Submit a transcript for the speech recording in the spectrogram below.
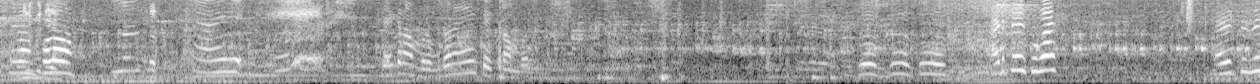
சரி வாங்க, போலாம் வா. கேட்குறான் பாரு உடனே கேட்குறான் பாரு. அடுத்தது சுகாஸ் அடுத்தது.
